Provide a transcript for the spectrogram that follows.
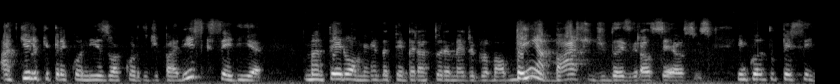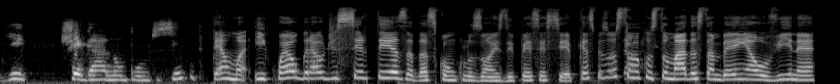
Aquilo que preconiza o Acordo de Paris, que seria manter o aumento da temperatura média global bem abaixo de 2 graus Celsius, enquanto perseguir chegar no 1,5. Thelma, e qual é o grau de certeza das conclusões do IPCC? Porque as pessoas estão acostumadas também a ouvir, né?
